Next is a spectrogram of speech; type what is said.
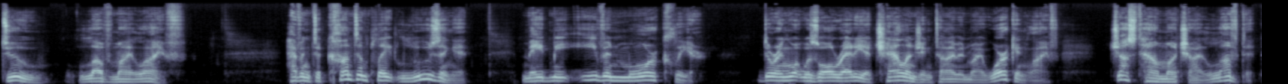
do love my life. Having to contemplate losing it made me even more clear, during what was already a challenging time in my working life, just how much I loved it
